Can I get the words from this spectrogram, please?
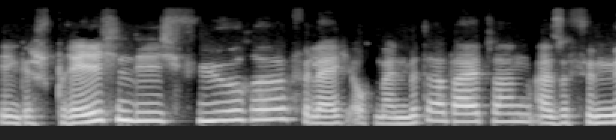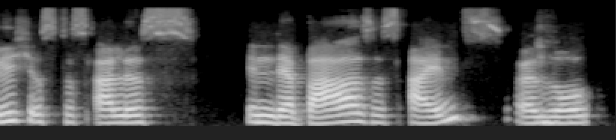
den Gesprächen, die ich führe, vielleicht auch meinen Mitarbeitern. Also für mich ist das alles in der Basis eins. Also mhm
